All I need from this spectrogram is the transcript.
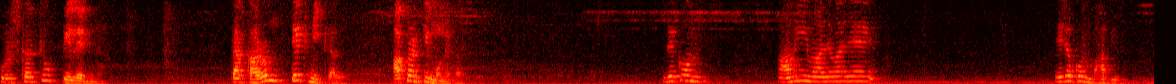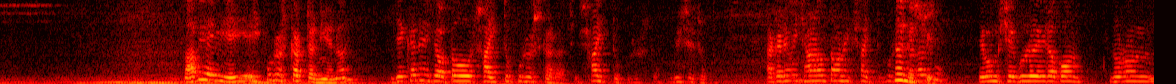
পুরস্কার কেউ পেলেন না। তার কারণ টেকনিক্যাল আপনার কি মনে হয়? দেখুন আমি মাঝে মাঝে এরকম ভাবি। ভাবি এই এই- এই পুরস্কারটা নিয়ে নয় যেখানে যত সাহিত্য পুরস্কার আছে সাহিত্য পুরস্কার বিশেষত। একাডেমি ছাড়াও তো অনেক সাহিত্য হ্যাঁ, পুরস্কার। আছে। এবং সেগুলো এরকম ধরুন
